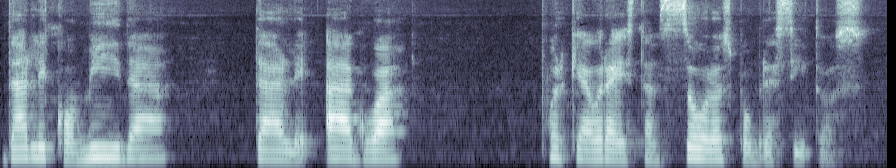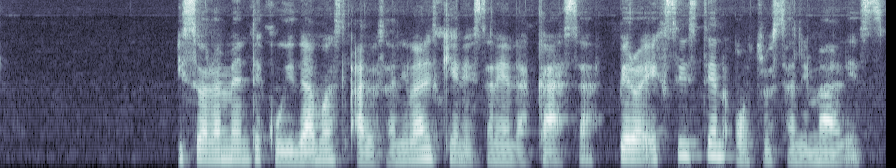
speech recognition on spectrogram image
Darle comida, darle agua, porque ahora están solos, pobrecitos. Y solamente cuidamos a los animales que están en la casa, pero existen otros animales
